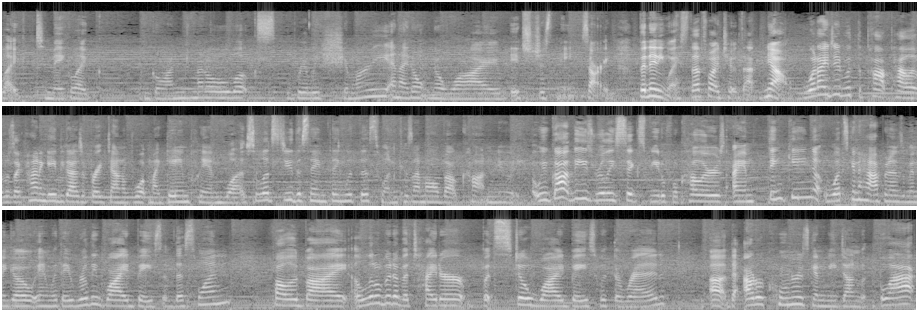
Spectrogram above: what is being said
like to make like grunge metal looks really shimmery and I don't know why. It's just me, sorry. But anyways, that's why I chose that. Now, what I did with the pop palette was I kind of gave you guys a breakdown of what my game plan was. So let's do the same thing with this one because I'm all about continuity. We've got these really six beautiful colors. I am thinking what's gonna happen is I'm gonna go in with a really wide base of this one followed by a little bit of a tighter but still wide base with the red uh, the outer corner is going to be done with black.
